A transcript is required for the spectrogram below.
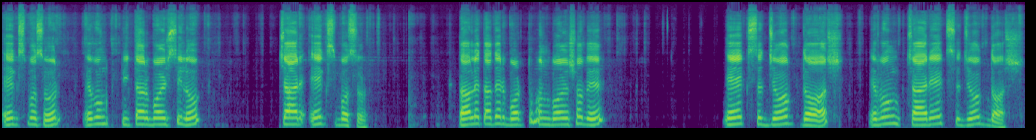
এক্স বছর এবং পিতার বয়স ছিল চার এক্স বছর। তাহলে তাদের বর্তমান বয়স হবে এক্স যোগ দশ এবং চার এক্স যোগ দশ।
